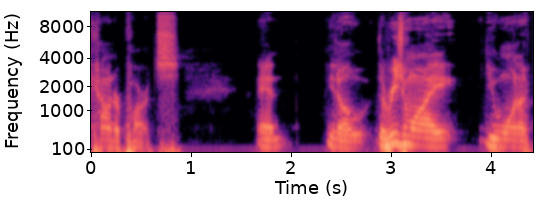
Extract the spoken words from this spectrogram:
counterparts. And you know the reason why you want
